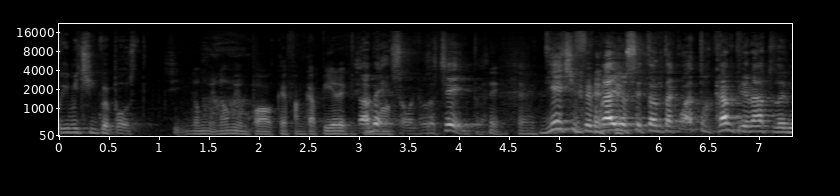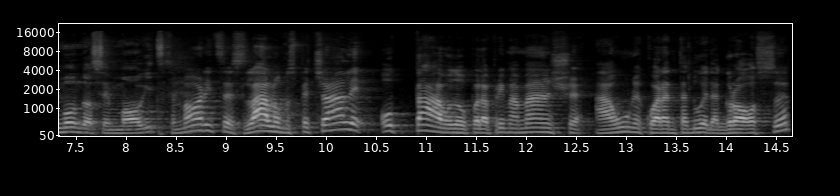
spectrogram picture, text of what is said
primi cinque posti. Sì, nomi, nomi un po' che fanno capire che siamo... Vabbè, insomma, cosa c'entra? Sì, sì. 10 febbraio 74, campionato del mondo a St. Moritz. St. Moritz, slalom speciale, ottavo dopo la prima manche a 1,42 da Gross,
